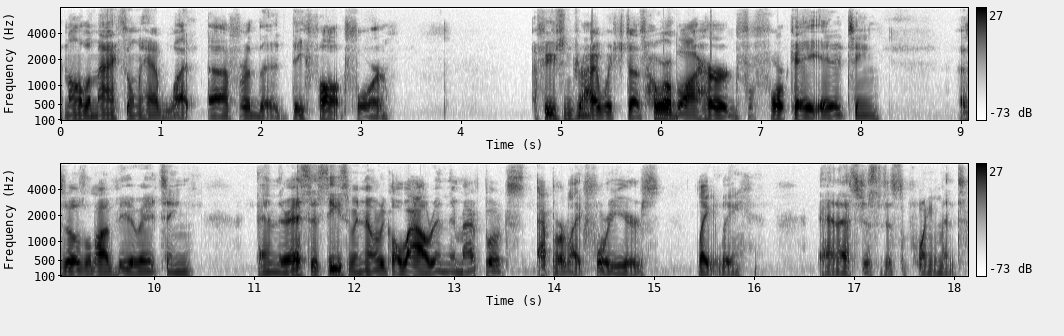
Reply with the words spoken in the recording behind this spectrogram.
and all the Macs only have what uh, for the default for a Fusion drive, which does horrible. I heard for 4K editing, as well as a lot of video editing, and their SSDs have been known to go out in their MacBooks after like four years lately, and that's just a disappointment.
